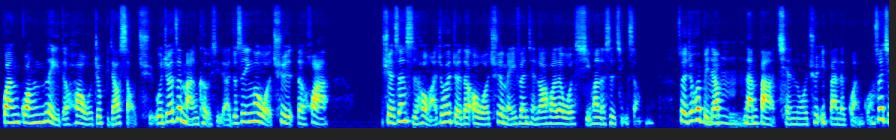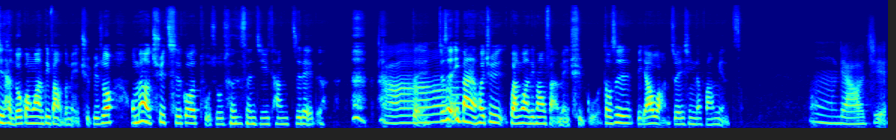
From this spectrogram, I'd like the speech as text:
观光类的话，我就比较少去。我觉得这蛮可惜的，就是因为我去的话，学生时候嘛，就会觉得哦，我去的每一分钱都要花在我喜欢的事情上面，所以就会比较难把钱挪去一般的观光。所以其实很多观光的地方我都没去，比如说我没有去吃过土叔村生鸡汤之类的。啊，对，就是一般人会去观光的地方，反而没去过，都是比较往追星的方面走。嗯，了解。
